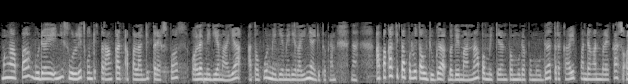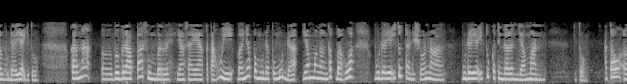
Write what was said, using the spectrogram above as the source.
Mengapa budaya ini sulit untuk terangkat apalagi terekspos oleh media maya ataupun media-media lainnya gitu kan. Nah, apakah kita perlu tahu juga bagaimana pemikiran pemuda-pemuda terkait pandangan mereka soal budaya gitu karena e, beberapa sumber yang saya ketahui banyak pemuda-pemuda yang menganggap bahwa budaya itu tradisional, budaya itu ketinggalan zaman gitu. Atau e,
